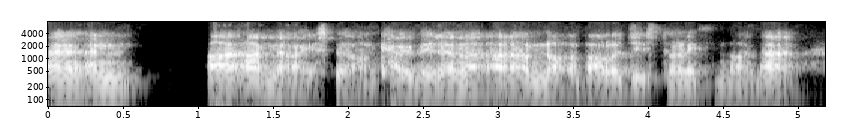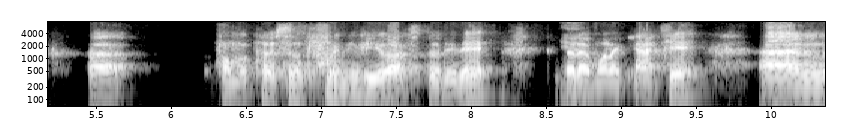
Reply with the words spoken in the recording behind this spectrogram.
Uh, and I, am no expert on COVID, and I, am not a biologist or anything like that. But from a personal point of view, I've studied it yeah. I don't want to catch it, and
